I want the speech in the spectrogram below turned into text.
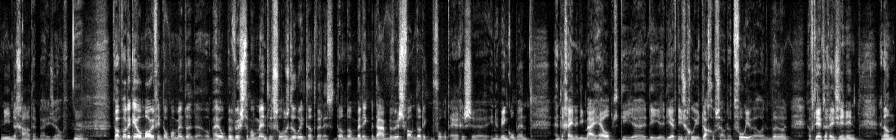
niet in de gaten hebt bij jezelf. ja. Wat, wat ik heel mooi vind, op momenten, op heel bewuste momenten, soms doe ik dat wel eens. Dan, dan ben ik me daar bewust van dat ik bijvoorbeeld ergens in een winkel ben. En degene die mij helpt, die, eh, die, die heeft niet zo'n goede dag of zo. Dat voel je wel. Of die heeft er geen zin in. En dan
